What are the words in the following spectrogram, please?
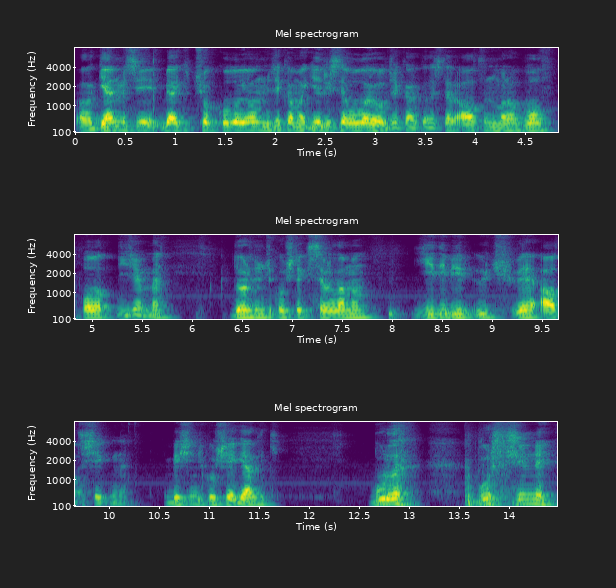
valla gelmesi belki çok kolay olmayacak ama gelirse olay olacak arkadaşlar. 6 numara Wolf Polat diyeceğim ben. Dördüncü koşudaki sıralamam 7, 1, 3 ve 6 şeklinde. Beşinci koşuya geldik. Burada burada şimdi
